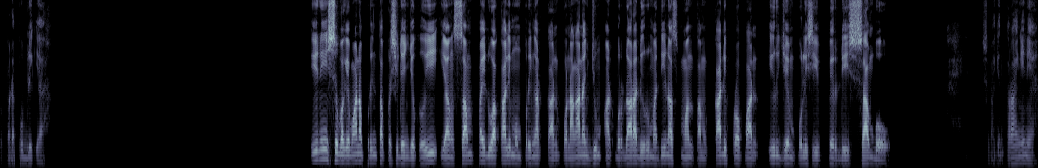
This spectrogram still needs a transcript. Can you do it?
Kepada publik ya. Ini sebagaimana perintah Presiden Jokowi yang sampai dua kali memperingatkan penanganan Jumat berdarah di rumah dinas mantan Kadif Propan Irjen Polisi Perdi Sambo. Semakin terang ini ya.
